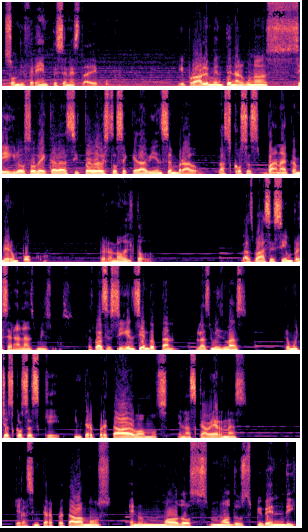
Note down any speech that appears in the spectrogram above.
son diferentes en esta época y probablemente en algunos siglos o décadas, si todo esto se queda bien sembrado, las cosas van a cambiar un poco, pero no del todo. Las bases siempre serán las mismas. Las bases siguen siendo tan las mismas que muchas cosas que interpretábamos en las cavernas, que las interpretábamos en un modus, modus vivendi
